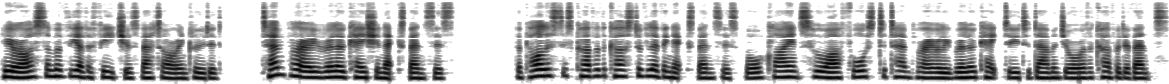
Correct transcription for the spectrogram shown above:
Here are some of the other features that are included. Temporary relocation expenses. The policies cover the cost of living expenses for clients who are forced to temporarily relocate due to damage or other covered events.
